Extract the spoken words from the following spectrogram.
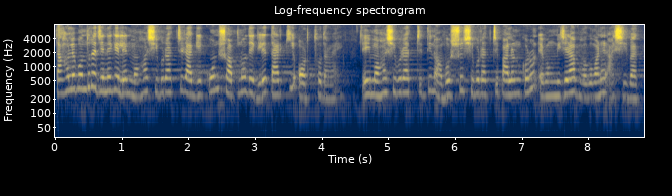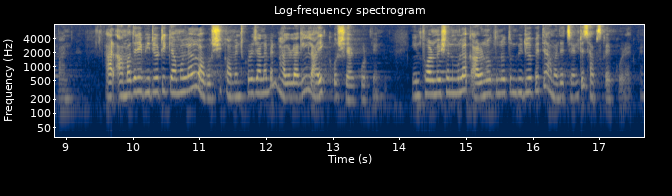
তাহলে বন্ধুরা, জেনে গেলেন মহাশিবরাত্রির আগে কোন স্বপ্ন দেখলে তার কি অর্থ দাঁড়ায়। এই মহাশিবরাত্রির দিন অবশ্যই শিবরাত্রি পালন করুন এবং নিজেরা ভগবানের আশীর্বাদ পান। আর আমাদের এই ভিডিওটি কেমন লাগল অবশ্যই কমেন্ট করে জানাবেন। ভালো লাগলে লাইক ও শেয়ার করবেন। ইনফরমেশনমূলক আরও নতুন নতুন ভিডিও পেতে আমাদের চ্যানেলটি সাবস্ক্রাইব করে রাখবেন।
